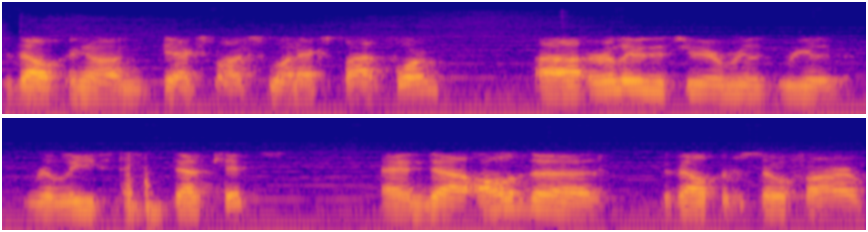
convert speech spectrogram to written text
developing on the Xbox One X platform. Uh, earlier this year, we re- released dev kits, and uh, all of the developers so far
